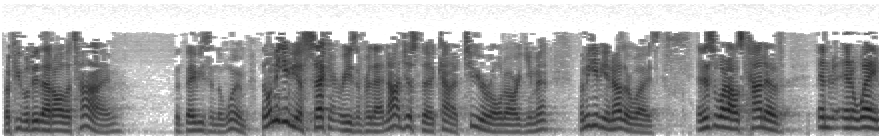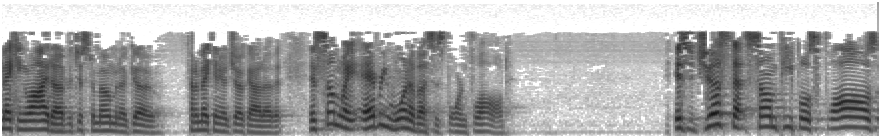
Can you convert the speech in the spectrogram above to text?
But people do that all the time with babies in the womb. But let me give you a second reason for that, not just the kind of two year old argument. Let me give you another ways. And this is what I was kind of, in, in a way, making light of just a moment ago, kind of making a joke out of it. In some way, every one of us is born flawed. It's just that some people's flaws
